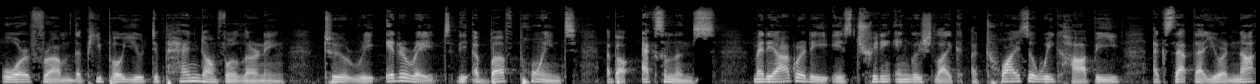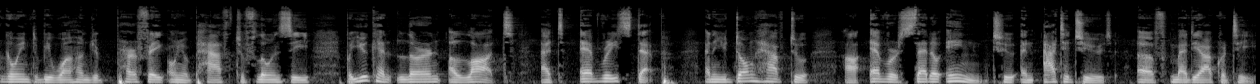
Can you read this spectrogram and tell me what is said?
or from the people you depend on for learning. To reiterate the above point about excellence, Mediocrity is treating English like a twice a week hobby, except that you are not going to be 100 perfect on your path to fluency, but you can learn a lot at every step, and you don't have to uh, ever settle into an attitude of mediocrity.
